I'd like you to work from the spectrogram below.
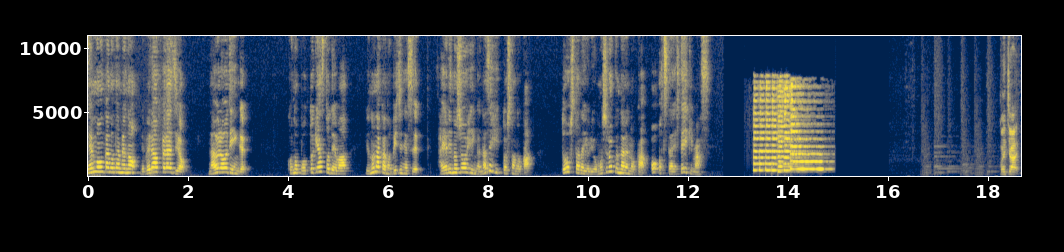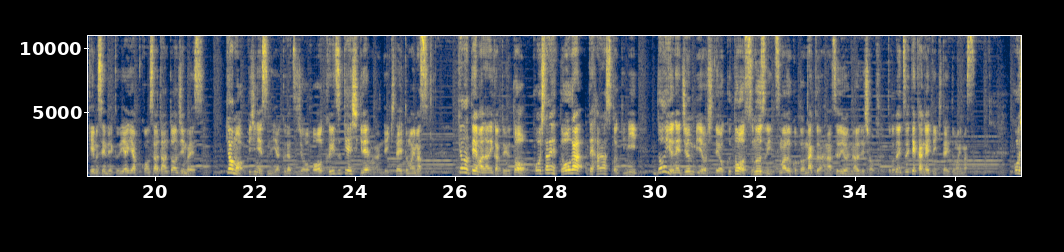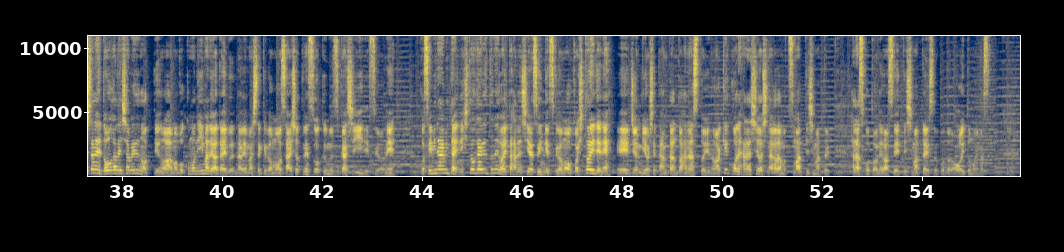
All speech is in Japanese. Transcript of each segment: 専門家のためのレベルアップラジオ、ナウローディング。このポッドキャストでは、世の中のビジネス、流行りの商品がなぜヒットしたのか、どうしたらより面白くなるのかをお伝えしていきます。こんにちは。ゲーム戦略売上アップコンサルタントのジンバです。今日もビジネスに役立つ情報をクイズ形式で学んでいきたいと思います。今日のテーマは何かというと、こうしたね、動画で話すときに、どういうね、準備をしておくとスムーズに詰まることなく話せるようになるでしょうかということについて考えていきたいと思います。こうしたね、動画で喋るのっていうのは、まあ、僕もね、今ではだいぶ慣れましたけども、最初ってね、すごく難しいですよね。こうセミナーみたいに人がいるとね、割と話しやすいんですけども、こう一人でね、えー、準備をして淡々と話すというのは結構ね、話をしながらも詰まってしまったり、話すことをね、忘れてしまったりすることが多いと思います。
